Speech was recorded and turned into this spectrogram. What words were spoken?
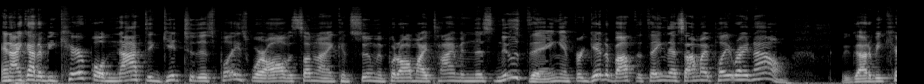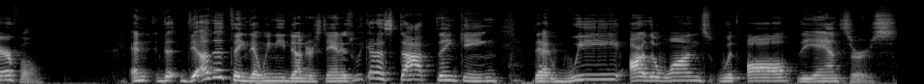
And I got to be careful not to get to this place where all of a sudden I consume and put all my time in this new thing and forget about the thing that's on my plate right now. We've got to be careful. And the, the other thing that we need to understand is we got to stop thinking that we are the ones with all the answers.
